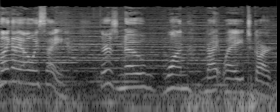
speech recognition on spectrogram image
Like I always say, there's no one right way to garden.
